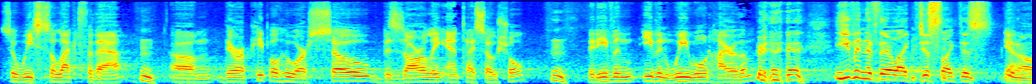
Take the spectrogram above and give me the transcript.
So we select for that. Hmm. Um, there are people who are so bizarrely antisocial hmm. that even even we won't hire them. even if they're like just like this, yeah. you know,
